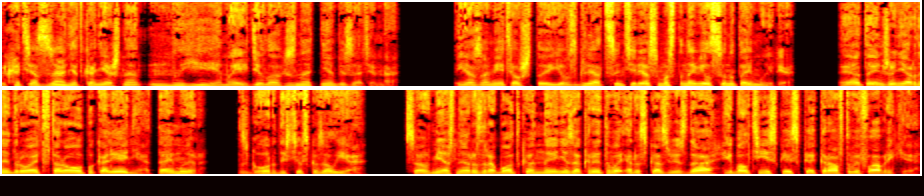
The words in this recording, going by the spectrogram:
Хотя занят, конечно, но ей о моих делах знать не обязательно. Я заметил, что ее взгляд с интересом остановился на Таймыре. «Это инженерный дроид второго поколения, Таймыр», — с гордостью сказал я. «Совместная разработка ныне закрытого РСК «Звезда» и Балтийской скайкрафтовой фабрики.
